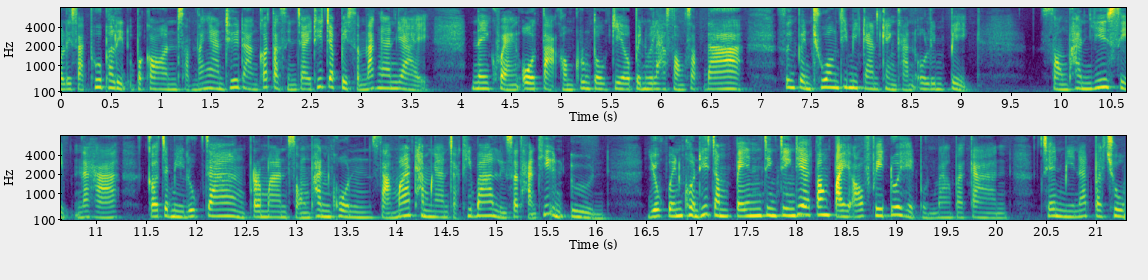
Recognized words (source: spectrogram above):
บริษัทผู้ผลิตอุปกรณ์สำนักงงานชื่อดังก็ตัดสินใจที่จะปิดสำนักงานใหญ่ ในแขวงโอตะของกรุงโตเกียวเป็นเวลา 2 สัปดาห์ ซึ่งเป็นช่วงที่มีการแข่งขันโอลิมปิก 2020 นะคะ ก็จะมีลูกจ้างประมาณ 2,000 คน สามารถทำงานจากที่บ้านหรือสถานที่อื่น ๆ ยกเว้นคนที่จำเป็นจริง ๆ ที่จะต้องไปออฟฟิศด้วยเหตุผลบางประการ เช่นมีนัดประชุม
